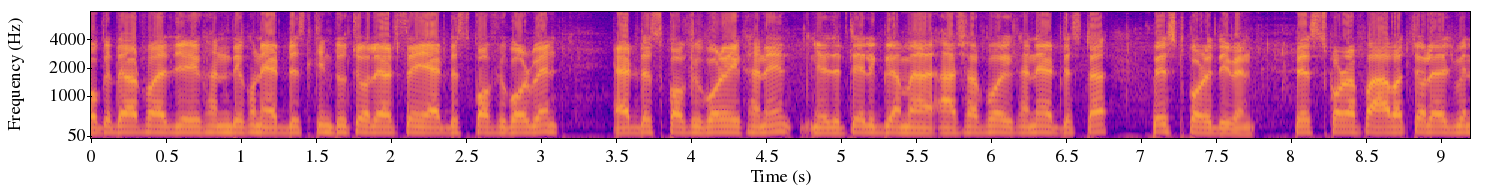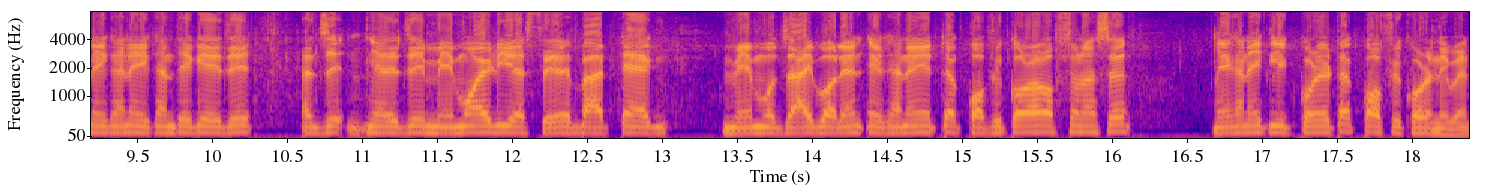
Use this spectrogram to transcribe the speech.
ওকে দেওয়ার পর যে এখানে দেখুন অ্যাড্রেস কিন্তু চলে আসছে, এই অ্যাড্রেস কপি করবেন। অ্যাড্রেস কপি করে এখানে এই যে টেলিগ্রামে আসার পর এখানে অ্যাড্রেসটা পেস্ট করে দিবেন। পেস্ট করার পর আবার চলে আসবেন এখানে, এখান থেকে এই যে যে মেমো আইডি আছে বা ট্যাগ মেমো যাই বলেন, এখানে এটা কপি করার অপশন আছে। এখানে ক্লিক করে এটা কপি করে নেবেন।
